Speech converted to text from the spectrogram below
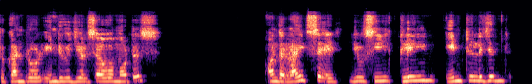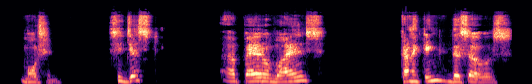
to control individual servo motors. On the right side, you see clean, intelligent motion. See just a pair of wires connecting the servos.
